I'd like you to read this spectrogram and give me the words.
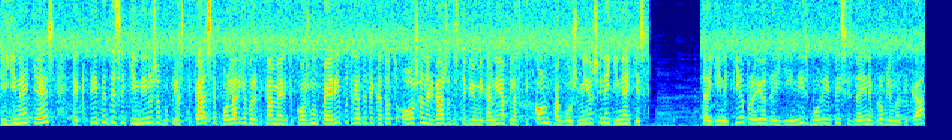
Οι γυναίκες εκτίθενται σε κινδύνους από πλαστικά σε πολλά διαφορετικά μέρη του κόσμου. Περίπου 30% όσων εργάζονται στη βιομηχανία πλαστικών παγκοσμίως είναι γυναίκες. Τα γυναικεία προϊόντα υγιεινής μπορεί επίσης να είναι προβληματικά.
